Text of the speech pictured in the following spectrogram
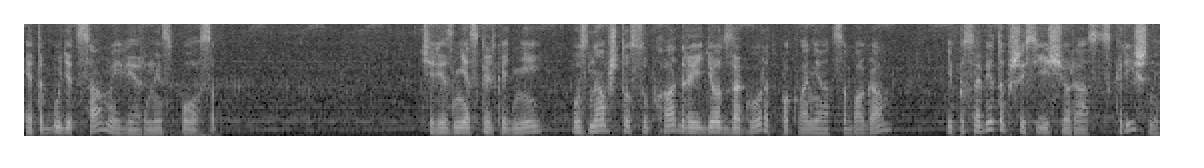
Это будет самый верный способ». Через несколько дней, узнав, что Субхадра идет за город поклоняться богам, и посоветовавшись еще раз с Кришной,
